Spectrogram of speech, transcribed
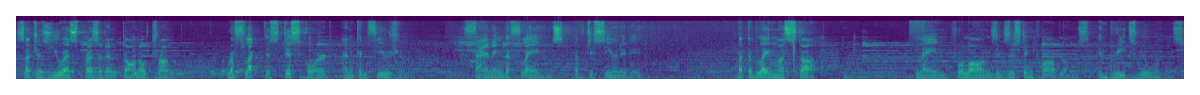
such as US President Donald Trump, reflect this discord and confusion, fanning the flames of disunity. But the blame must stop. Blame prolongs existing problems and breeds new ones.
